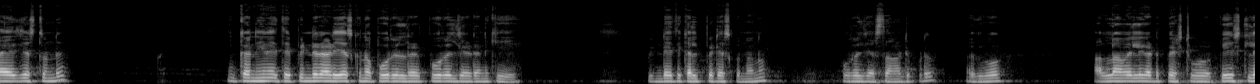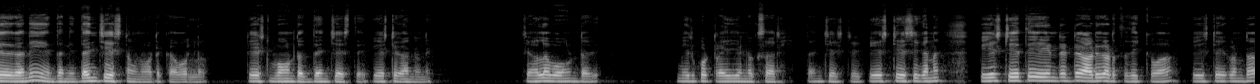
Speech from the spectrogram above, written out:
తయారు చేస్తుండే. ఇంకా నేనైతే పిండి రెడీ చేసుకున్న పూరీలు పూరీలు చేయడానికి పిండి అయితే కలిపి పెట్టేసుకున్నాను. పూరీలు చేస్తాను ఇప్పుడు. అదిగో అల్లం వెల్లిగడ్డ పేస్ట్ పేస్ట్ లేదు కానీ దాన్ని దంచేసినాం అనమాట కవర్లో. టేస్ట్ బాగుంటుంది దంచేస్తే పేస్ట్ కానీ చాలా బాగుంటుంది. మీరు కూడా ట్రై చేయండి ఒకసారి దంచేస్తే. పేస్ట్ వేసి కన్నా పేస్ట్ అయితే ఏంటంటే అడుగడుతుంది ఎక్కువ. పేస్ట్ వేయకుండా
